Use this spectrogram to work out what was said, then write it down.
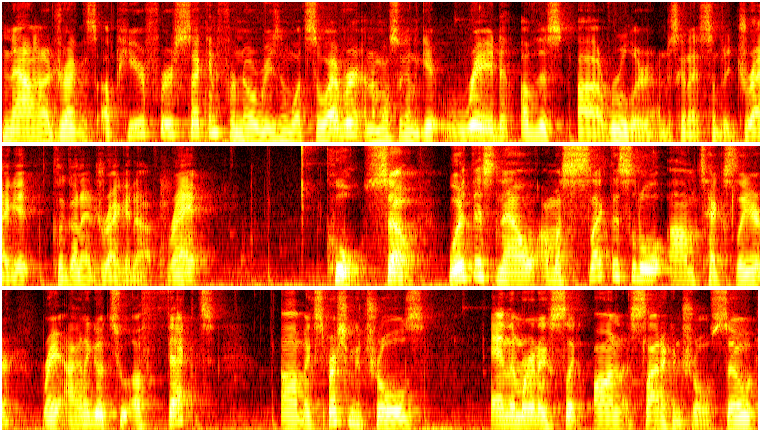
now I'm going to drag this up here for a second for no reason whatsoever, and I'm also going to get rid of this uh, ruler. I'm just going to simply drag it, click on it, drag it up, right? Cool, so with this now, I'm gonna select this little um, text layer, right? I'm gonna go to Effect, um, Expression Controls, and then we're gonna click on Slider Controls. So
